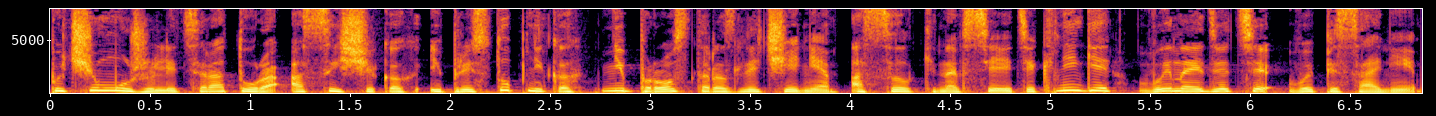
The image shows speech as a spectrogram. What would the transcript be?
почему же литература о сыщиках и преступниках не просто развлечение. А ссылки на все эти книги вы найдете в описании.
